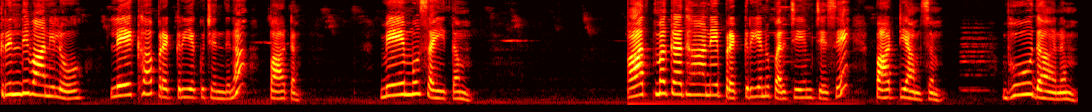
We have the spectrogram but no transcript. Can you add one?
క్రిందివానిలో లేఖ ప్రక్రియకు చెందిన పాఠం. మేము సైతం. ఆత్మకథ అనే ప్రక్రియను పరిచయం చేసే పాఠ్యాంశం. భూదానం.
